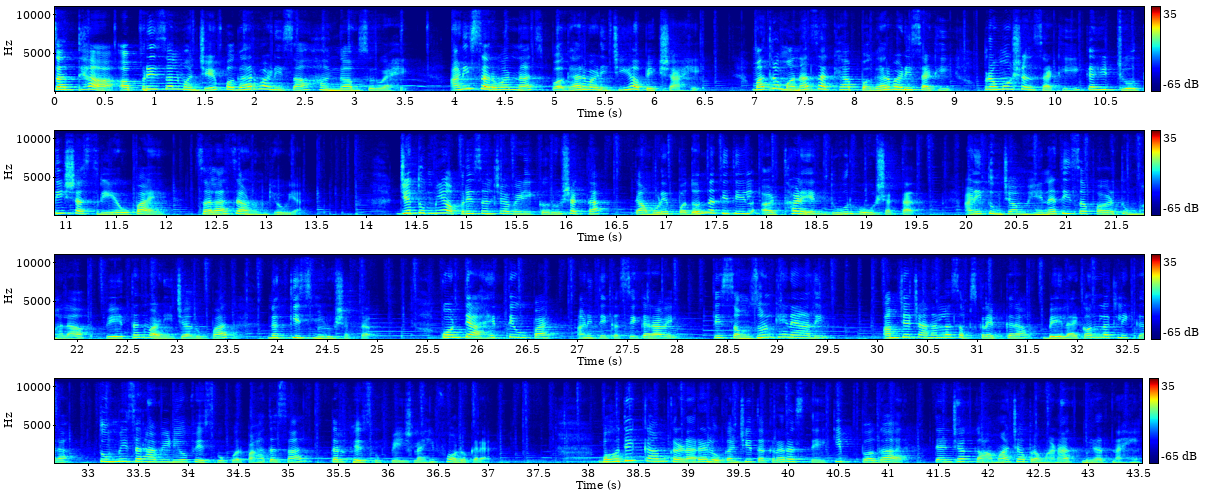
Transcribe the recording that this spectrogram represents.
सध्या अप्रेझल म्हणजे पगारवाढीचा हंगाम सुरू आहे आणि सर्वांनाच पगारवाढीची अपेक्षा आहे. मात्र मनासारख्या पगारवाढीसाठी प्रमोशनसाठी काही ज्योतिषशास्त्रीय उपाय चला जाणून घेऊया. जे तुम्ही अप्रेझलच्या वेळी करू शकता त्यामुळे पदोन्नतीतील अडथळे दूर होऊ शकतात आणि तुमच्या मेहनतीचं फळ तुम्हाला वेतनवाढीच्या रूपात नक्कीच मिळू शकतं. कोणते आहेत ते उपाय आणि ते कसे करावे ते समजून घेण्याआधी आमच्या चॅनलला सबस्क्राईब करा बेल आयकॉनला क्लिक करा. तुम्ही जर हा व्हिडिओ फेसबुकवर पाहत असाल तर फेसबुक पेजलाही फॉलो करा. बहुतेक काम करणाऱ्या लोकांची तक्रार असते की पगार त्यांच्या कामाच्या प्रमाणात मिळत नाही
